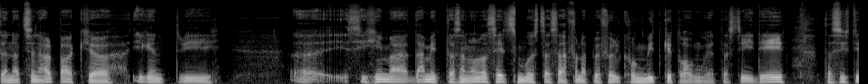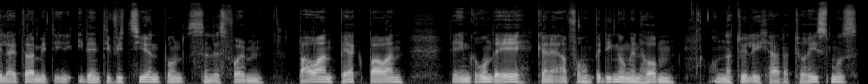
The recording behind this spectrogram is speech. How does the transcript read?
der Nationalpark ja irgendwie äh, sich immer damit auseinandersetzen muss, dass er von der Bevölkerung mitgetragen wird. Dass die Idee, dass sich die Leute damit identifizieren, bei uns sind es vor allem Bauern, Bergbauern, die im Grunde eh keine einfachen Bedingungen haben und natürlich auch der Tourismus.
